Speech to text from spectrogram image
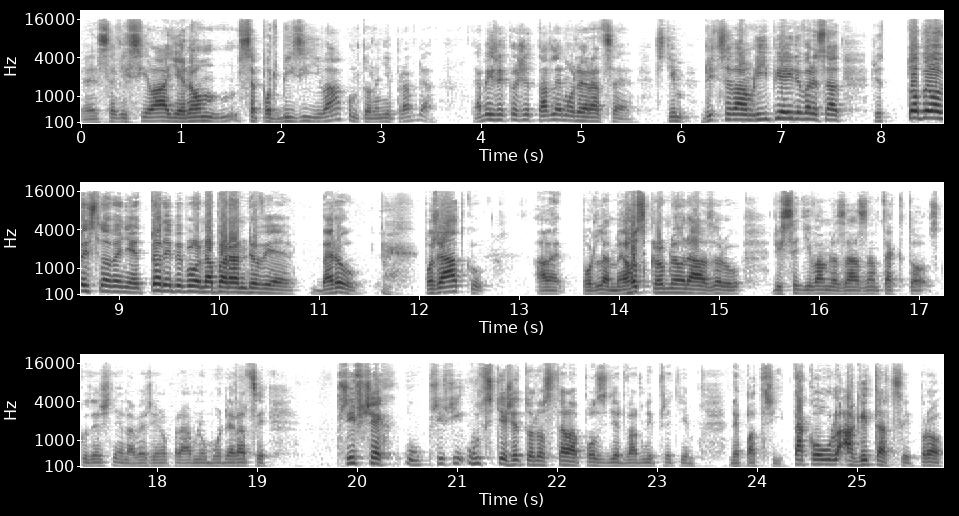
eh, se vysílá jenom, se podbízí divákům. To není pravda. Já bych řekl, že tahle moderace s tím, když se vám líbí 90, že to bylo vysloveně, to kdyby bylo na Barandově, beru, pořádku. Ale podle mého skromného názoru, když se dívám na záznam, tak to skutečně na veřejnoprávnou moderaci při, všech, při všech úctě, že to dostala pozdě dva dny předtím, nepatří. Takovou agitaci pro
